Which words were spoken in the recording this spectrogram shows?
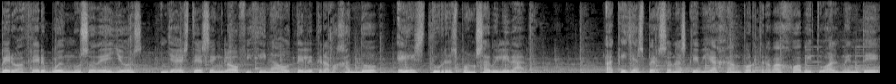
Pero hacer buen uso de ellos, ya estés en la oficina o teletrabajando, es tu responsabilidad. Aquellas personas que viajan por trabajo habitualmente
